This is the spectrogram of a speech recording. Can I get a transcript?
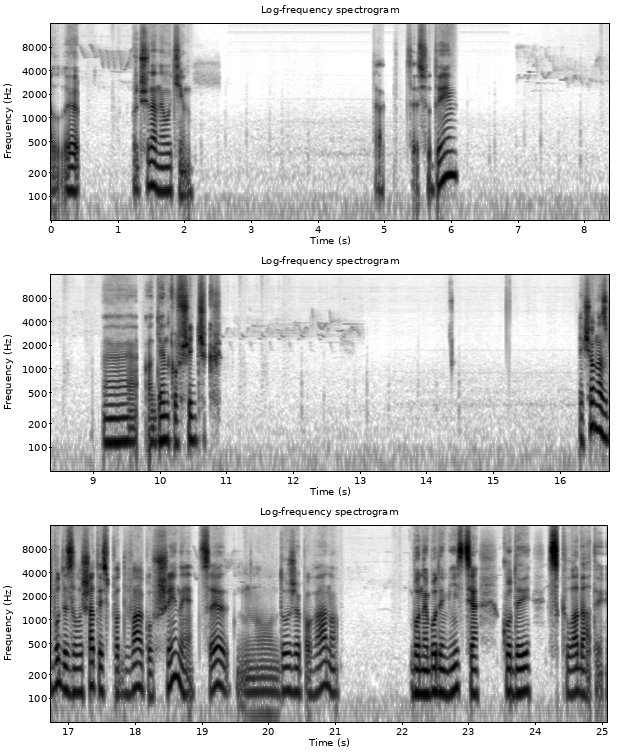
Але причина не у тім. Так, це сюди. Е, один ковшичок. Якщо в нас буде залишатись по два кувшини, це ну, дуже погано, бо не буде місця, куди складати.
